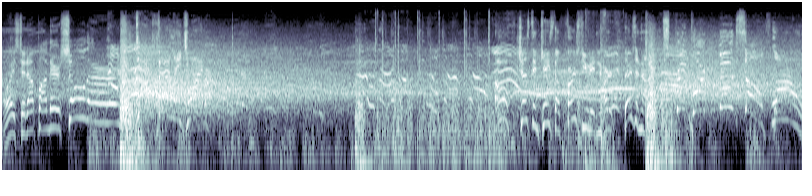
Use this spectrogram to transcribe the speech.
Hoisted up on their shoulders. Death Valley driver. Oh, just in case the first few didn't hurt, there's another. Springboard moonsault. Wow.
